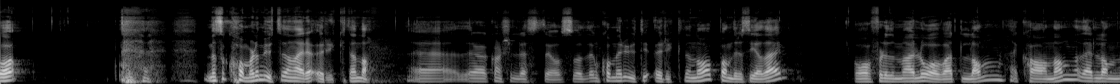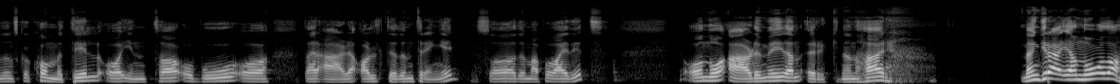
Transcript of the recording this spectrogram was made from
Og, men så kommer de ut i den der ørkenen, da. Eh, dere har kanskje lest det også. De kommer ut i ørkenen nå, på andre sida der. Og fordi de er lova et land, Kanan, det er landet de skal komme til og innta og bo. Og der er det alt det de trenger. Så de er på vei dit. Og nå er de i den ørkenen her. Men greia nå, da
